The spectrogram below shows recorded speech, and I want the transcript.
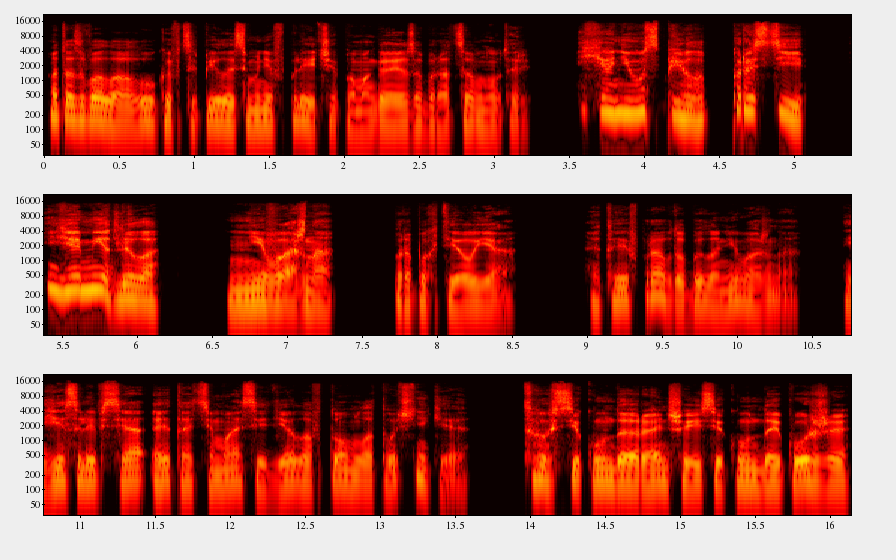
Отозвала лук и вцепилась мне в плечи, помогая забраться внутрь. «Я не успела, прости, я медлила». «Неважно», – пропыхтел я. Это и вправду было неважно. Если вся эта тьма сидела в том лоточнике, то секунда раньше и секундой позже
